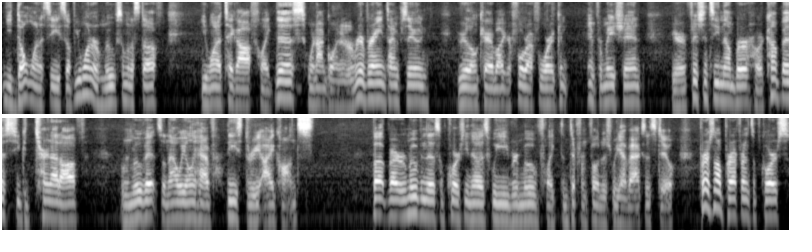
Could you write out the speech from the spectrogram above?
you don't want to see so if you want to remove some of the stuff you want to take off like this we're not going to a river anytime soon you really don't care about your 4x4 information your efficiency number or compass you could turn that off remove it so now we only have these three icons but by removing this, of course, you notice we remove like the different photos we have access to. Personal preference, of course.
